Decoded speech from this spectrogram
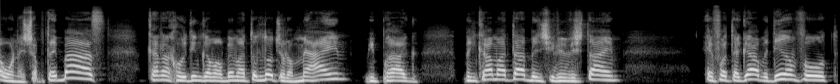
הוא עונה שבתאי בס, כאן אנחנו יודעים גם הרבה מהתולדות שלו, מאין? מפראג, בן כמה אתה? בן 72, איפה אתה גר? בדירנפורט,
